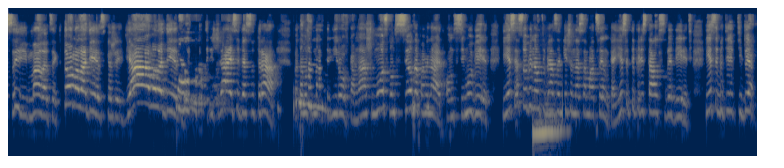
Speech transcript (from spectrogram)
Молодцы, молодцы. Кто молодец, скажи, я молодец. Заряжай себя с утра, потому что у нас тренировка, наш мозг, он все запоминает, он всему верит. Если особенно у тебя занижена самооценка, если ты перестал в себя верить, если бы тебе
